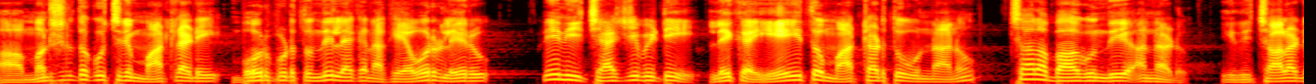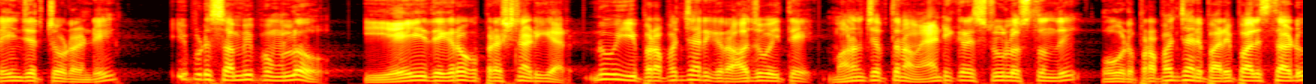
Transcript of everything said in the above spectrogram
ఆ మనుషులతో కూర్చుని మాట్లాడి బోరు పుడుతుంది లేక నాకు ఎవరు లేరు. నేను ఈ చాట్జీబీటీ లేక ఏఐతో మాట్లాడుతూ ఉన్నాను చాలా బాగుంది అన్నాడు. ఇది చాలా డేంజర్ చూడండి. ఇప్పుడు సమీపంలో ఈ ఏఐ దగ్గర ఒక ప్రశ్న అడిగారు. నువ్వు ఈ ప్రపంచానికి రాజు అయితే మనం చెప్తున్నాం యాంటీక్రైస్ట్ రూల్ వస్తుంది. ఒకడు ప్రపంచాన్ని పరిపాలిస్తాడు.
